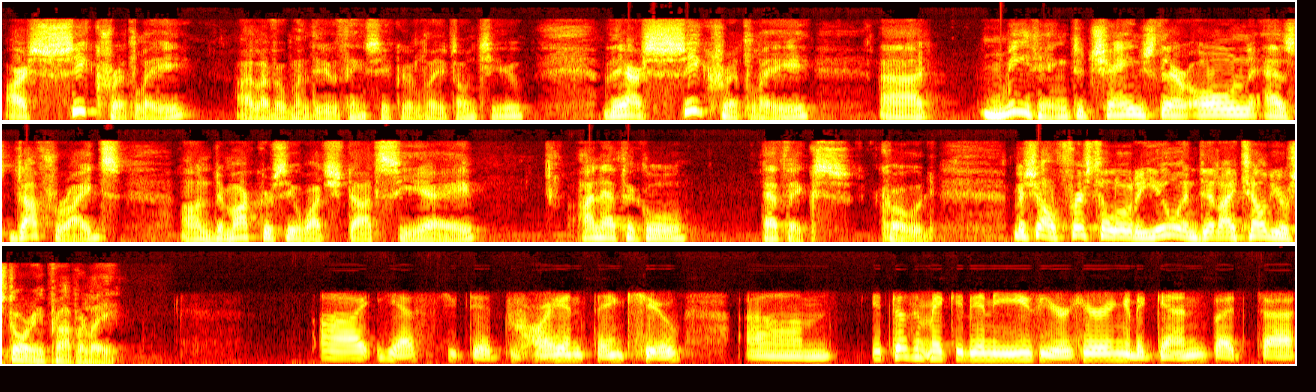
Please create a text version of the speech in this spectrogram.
are secretly I love it when they do things secretly, don't you? They are secretly uh, meeting to change their own, as Duff writes on democracywatch.ca, unethical ethics code. Michelle, first hello to you, and did I tell your story properly? Uh, yes, you did, Roy, and thank you. Um, it doesn't make it any easier hearing it again, but uh,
